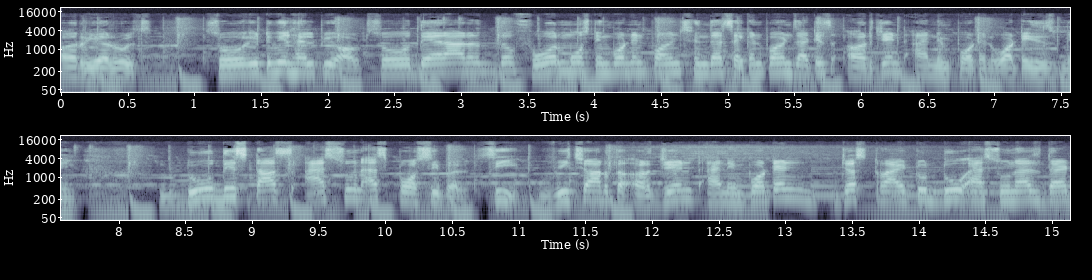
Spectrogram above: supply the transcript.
a real rules. So it will help you out. So there are the four most important points in the second point that is urgent and important. What is this mean do this task as soon as possible. See which are the urgent and important. Just try to do as soon as that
